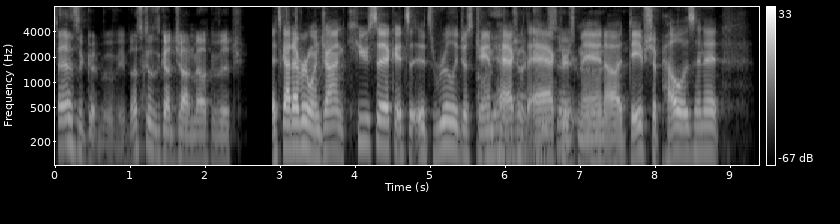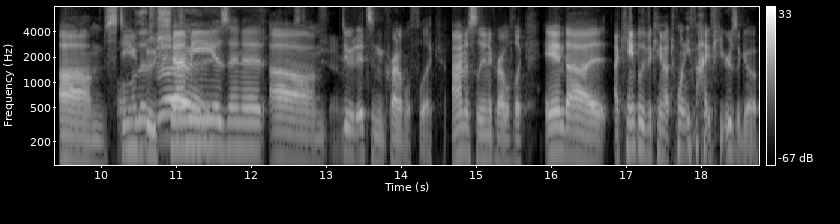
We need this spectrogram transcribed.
That's a good movie, but that's because it's got John Malkovich. It's got everyone. John Cusack. It's it's really just Oh, jam packed John with actors, man. right. Uh, Dave Chappelle is in it. Um, Steve that's Buscemi right. is in it. Um, dude, it's an incredible flick. Honestly, an incredible flick. And uh, I can't believe it came out 25 years ago.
